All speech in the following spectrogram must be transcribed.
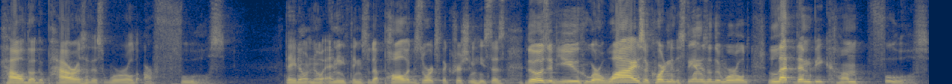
how the, the powers of this world are fools they don't know anything. So that Paul exhorts the Christian, he says, Those of you who are wise according to the standards of the world, let them become fools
